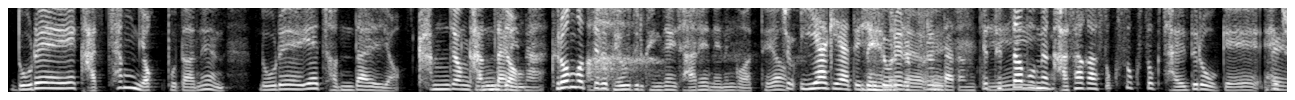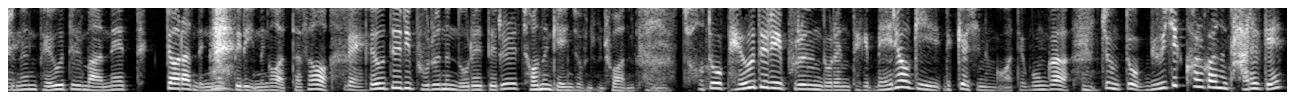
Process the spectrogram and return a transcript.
노래의 가창력보다는 노래의 전달력, 감정, 감정 그런 것들을 아. 배우들이 굉장히 잘 해내는 것 같아요. 좀 이야기하듯이 네, 노래를 맞아요. 부른다든지 네. 듣다 보면 가사가 쏙쏙쏙 잘 들어오게 네. 해주는 네. 배우들만의 특 별한 능력들이 있는 것 같아서 네. 배우들이 부르는 노래들을 저는 개인적으로 좀 좋아하는 편이에요. 저도 배우들이 부르는 노래는 되게 매력이 느껴지는 것 같아요. 뭔가 음. 좀 또 뮤지컬과는 다르게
